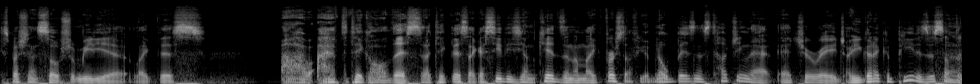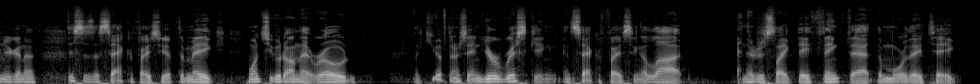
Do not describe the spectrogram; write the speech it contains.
especially on social media like this. Oh, I have to take all this. I take this. Like I see these young kids, and I'm like, first off, you have no business touching that at your age. Are you going to compete? Is this something you're going to? This is a sacrifice you have to make. Once you go down that road, like you have to understand, you're risking and sacrificing a lot. And they're just like they think that the more they take,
